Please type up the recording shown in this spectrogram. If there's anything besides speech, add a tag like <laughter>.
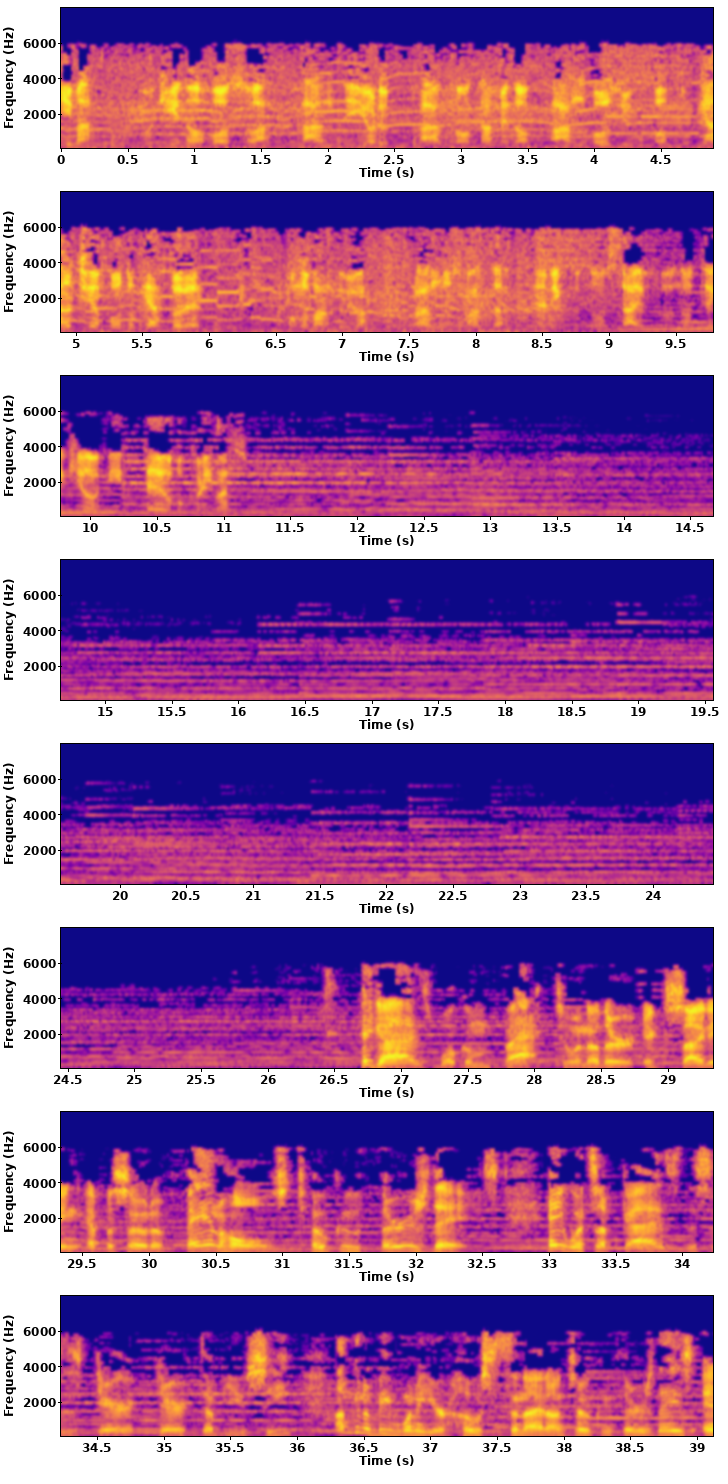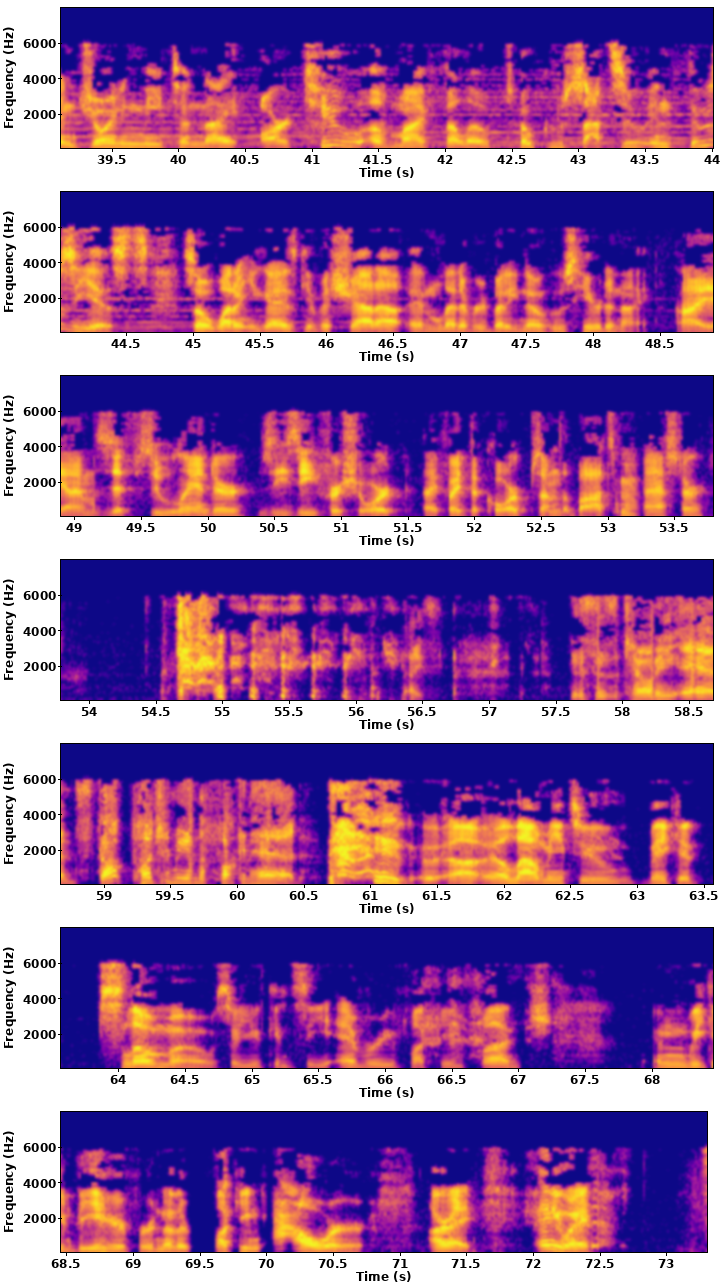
今、次の放送はファンによるファンのためのファン補充ポップキャルチャーポッドキャストです。この番組はブランドスパンダー、ヤニクの財布の適用にて送ります。Hey guys, welcome back to another exciting episode of Fanholes Toku Thursdays. Hey, what's up guys? This is Derek, Derek WC. I'm going to be one of your hosts tonight on Toku Thursdays, and joining me tonight are two of my fellow tokusatsu enthusiasts. So why don't you guys give a shout out and let everybody know who's here tonight? Hi, I'm Ziff Zoolander, ZZ for short. I fight the corpse. I'm the bots master. <laughs> This is Tony, and stop punching me in the fucking head. <laughs> uh, allow me to make it slow mo so you can see every fucking punch. And we can be here for another fucking hour. Alright. Anyway,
